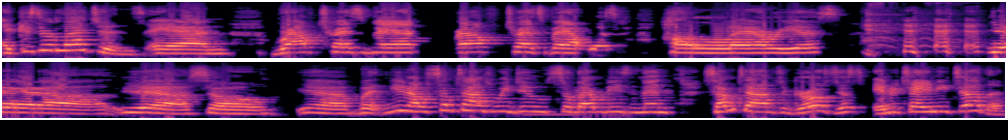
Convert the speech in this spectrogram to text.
because they're legends. And Ralph Tresvant, Ralph Tresvant was hilarious. yeah, yeah. So yeah, but you know, sometimes we do celebrities, and then sometimes the girls just entertain each other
